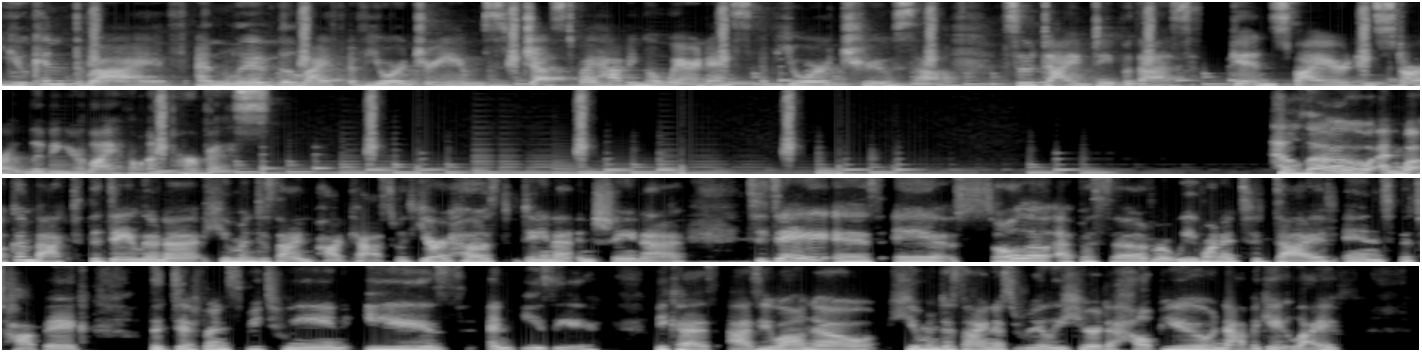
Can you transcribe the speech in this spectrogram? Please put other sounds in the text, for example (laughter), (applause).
You can thrive and live the life of your dreams just by having awareness of your true self. So dive deep with us, get inspired, and start living your life on purpose. Hello, and welcome back to the De Luna Human Design Podcast with your host, Dana and Shayna. Today is a solo episode where we wanted to dive into the topic the difference between ease and easy. Because as you all know, human design is really here to help you navigate life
